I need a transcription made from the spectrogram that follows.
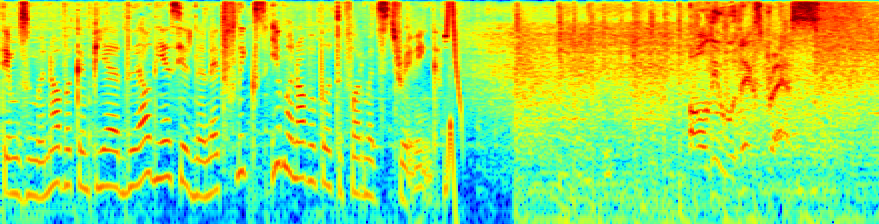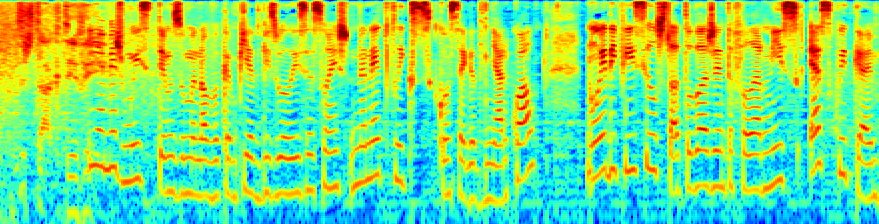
Temos uma nova campeã de audiências na Netflix e uma nova plataforma de streaming. Hollywood Express. Destaque TV. E é mesmo isso, temos uma nova campeã de visualizações na Netflix. Consegue adivinhar qual? Não é difícil, está toda a gente a falar nisso. É Squid Game.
